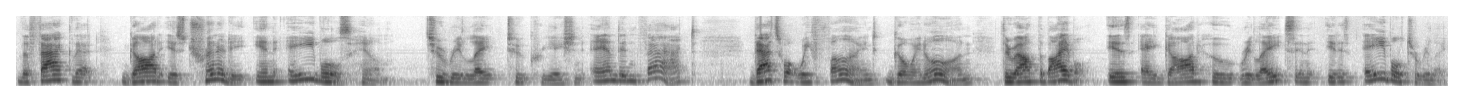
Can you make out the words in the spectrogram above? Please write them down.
the fact that God is Trinity enables him to relate to creation. And in fact, that's what we find going on throughout the Bible is a God who relates and it is able to relate.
